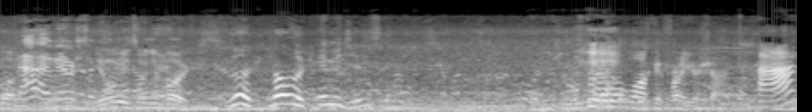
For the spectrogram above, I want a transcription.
Nah, we are so You owe me 20 bucks. Look, no, look, images. Don't walk in front of your shot. Huh?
